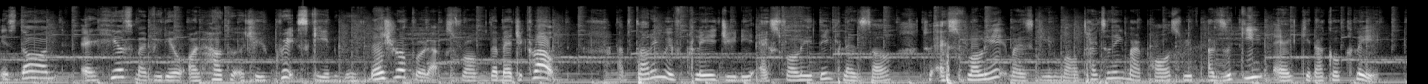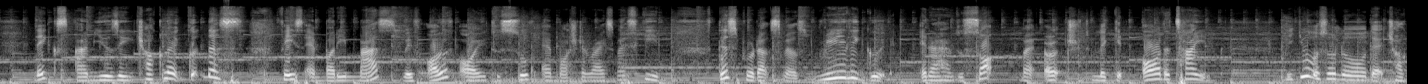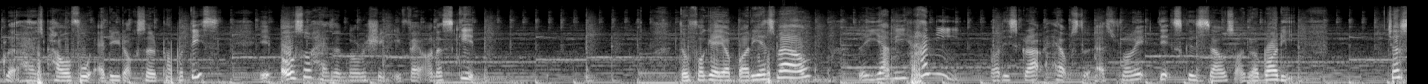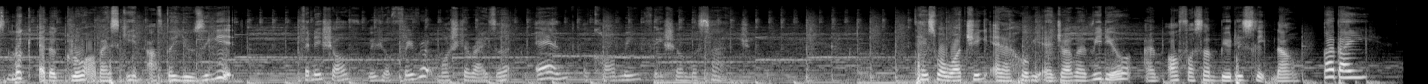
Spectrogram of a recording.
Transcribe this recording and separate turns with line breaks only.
is done and here's my video on how to achieve great skin with natural products from the Magic Cloud. I'm starting with Clay Genie Exfoliating Cleanser to exfoliate my skin while tightening my pores with Azuki and Kinako Clay. Next, I'm using Chocolate Goodness Face and Body Mask with olive oil to soothe and moisturize my skin. This product smells really good and I have to stop my urge to lick it all the time. Did you also know that chocolate has powerful antioxidant properties? It also has a nourishing effect on the skin. Don't forget your body as well. The Yummy Honey Body Scrub helps to exfoliate dead skin cells on your body. Just look at the glow on my skin after using it. Finish off with your favorite moisturizer and a calming facial massage. Thanks for watching and I hope you enjoyed my video. I'm off for some beauty sleep now. Bye bye!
